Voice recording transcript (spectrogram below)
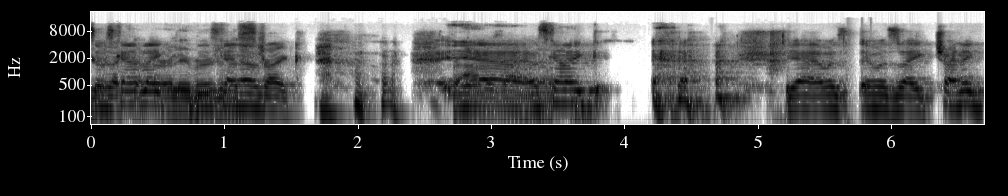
so it's like kind of like early version kind of of Strike. yeah, it was Amazon, kind of like yeah, it was it was like trying to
